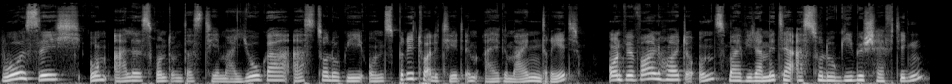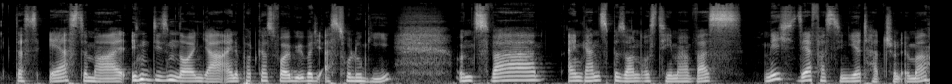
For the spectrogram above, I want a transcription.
wo es sich um alles rund um das Thema Yoga, Astrologie und Spiritualität im Allgemeinen dreht. Und wir wollen heute uns mal wieder mit der Astrologie beschäftigen. Das erste Mal in diesem neuen Jahr eine Podcast-Folge über die Astrologie. Und zwar ein ganz besonderes Thema, was mich sehr fasziniert hat schon immer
